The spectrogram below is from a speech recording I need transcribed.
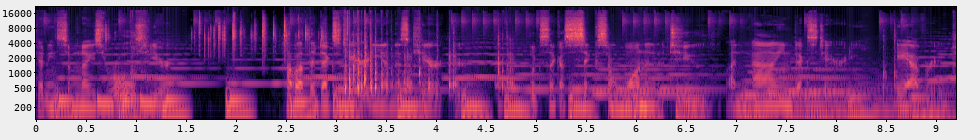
Getting some nice rolls here. How about the dexterity on this character? Looks like a 6, a 1, and a 2. A 9 dexterity. Average.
